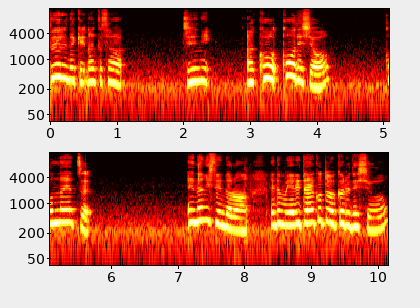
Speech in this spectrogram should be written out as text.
どうやるんだっけ？なんかさ12あこうこうでしょ？こんなやつ。え何してんだろう？えでもやりたいことわかるでしょ？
